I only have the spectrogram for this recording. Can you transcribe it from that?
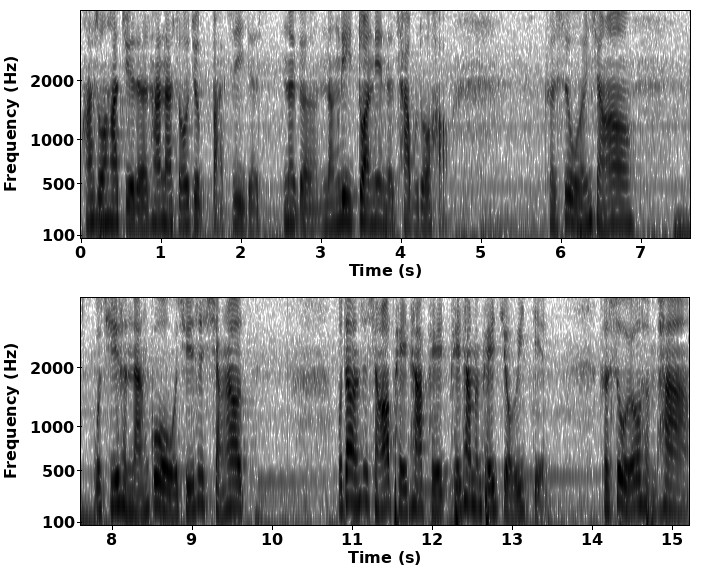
她说她觉得她那时候就把自己的那个能力锻炼的差不多好。可是我很想要，我其实很难过。我其实是想要，我当然是想要陪他陪陪他们陪久一点。可是我又很怕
